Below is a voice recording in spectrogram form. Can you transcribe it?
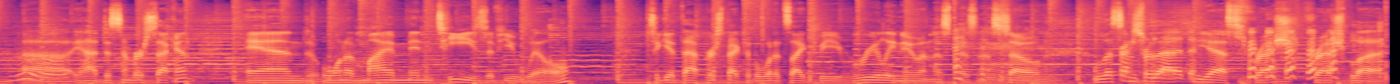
Uh, yeah, December 2nd. And one of my mentees, if you will, to get that perspective of what it's like to be really new in this business. So, listen Fresh for that. Yes, fresh, fresh blood.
